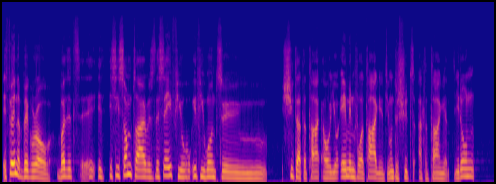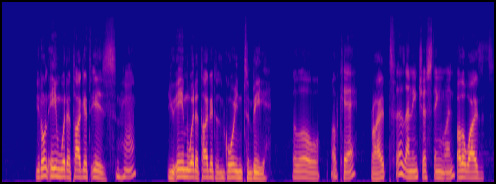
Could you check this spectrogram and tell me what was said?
It's playing a big role, but it's it, you see sometimes they say if you if you want to shoot at a target or you're aiming for a target, you want to shoot at the target. You don't you don't aim where the target is. Mm-hmm. You aim where the target is going to be, Oh, okay. right? That's an interesting one. Otherwise,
